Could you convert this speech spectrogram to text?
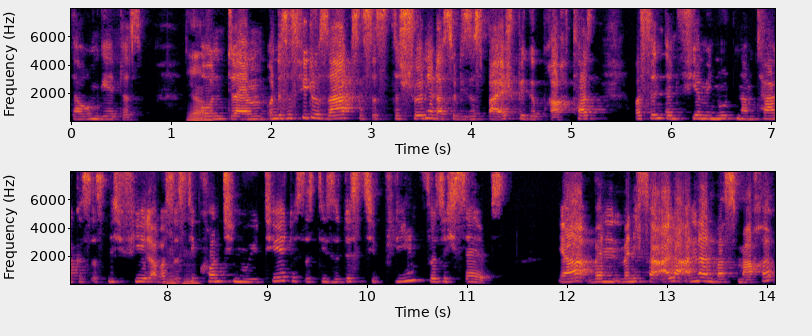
darum geht es. Ja. Und, ähm, und es ist, wie du sagst, es ist das Schöne, dass du dieses Beispiel gebracht hast. Was sind denn vier Minuten am Tag? Es ist nicht viel, aber mhm. es ist die mhm. Kontinuität, es ist diese Disziplin für sich selbst. Ja, wenn, wenn ich für alle anderen was mache,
